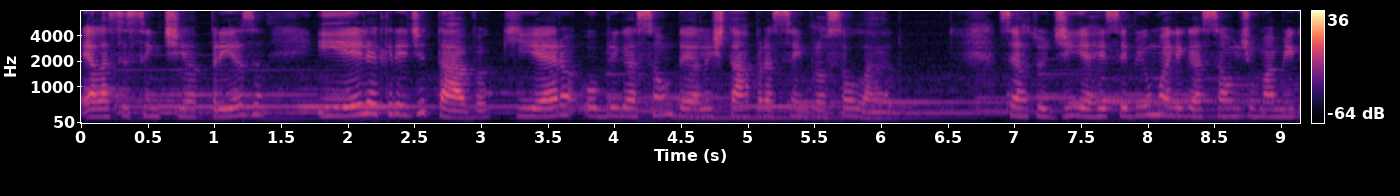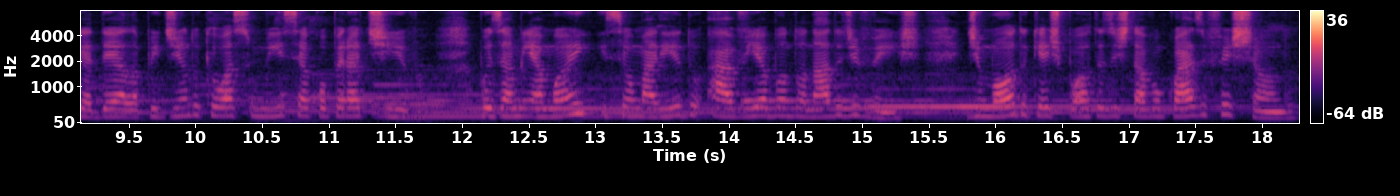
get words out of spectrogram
Ela se sentia presa e ele acreditava que era obrigação dela estar para sempre ao seu lado. Certo dia recebi uma ligação de uma amiga dela pedindo que eu assumisse a cooperativa, pois a minha mãe e seu marido a havia abandonado de vez, de modo que as portas estavam quase fechando.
